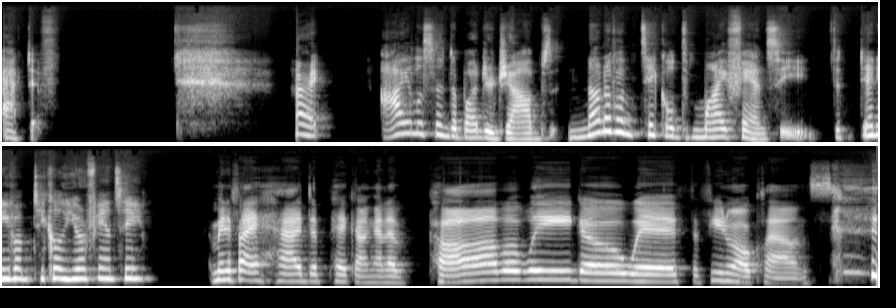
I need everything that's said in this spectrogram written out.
active. All right, I listened to a bunch of jobs. None of them tickled my fancy. Did any of them tickle your fancy? I mean, if I had to pick, I'm gonna probably go with the funeral clowns.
